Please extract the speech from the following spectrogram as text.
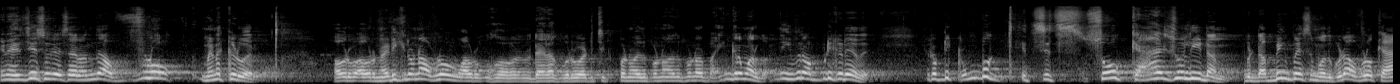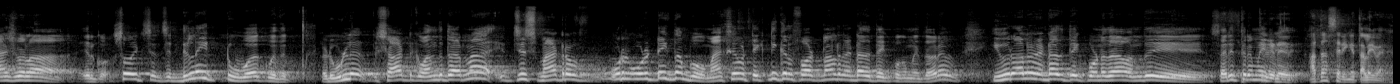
ஏன்னா எஸ் ஜே சூர்யா சார் வந்து அவ்வளோ மெனக்கிடுவார். அவர் அவர் நடிக்கணும்னா அவ்வளோ அவருக்கு டைலாக் ஒரு வாட்டி செக் பண்ணுவோம் இது பண்ணுவோம் அது பண்ணுவார் பயங்கரமாக இருக்கும். இவர் அப்படி கிடையாது. அப்படி ரொம்ப it's it's so casually done இப்போ டப்பிங் பேசும்போது கூட அவ்வளோ கேஷுவலாக இருக்கும். So it's it's delight to work with அப்படி உள்ள ஷார்ட்டுக்கு வந்துட்டாருன்னா இட்ஸ் ஜஸ்ட் மேட்ரு ஆஃப் ஒரு ஒரு டேக் தான் போகும். மேக்ஸிமம் டெக்னிக்கல் ஃபால்ட்னால ரெண்டாவது டேக் போகுமே தவிர இவரால் ரெண்டாவது டேக் போனதாக வந்து சரித்திரமே கிடையாது. அதான் சரிங்க தலைவன்.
